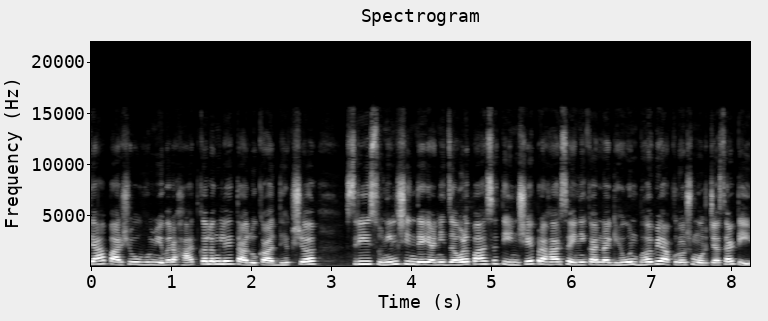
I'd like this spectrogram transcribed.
त्या पार्श्वभूमीवर हातकलंगले तालुका अध्यक्ष श्री सुनील शिंदे यांनी जवळपास तीनशे प्रहार सैनिकांना घेऊन भव्य आक्रोश मोर्चासाठी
